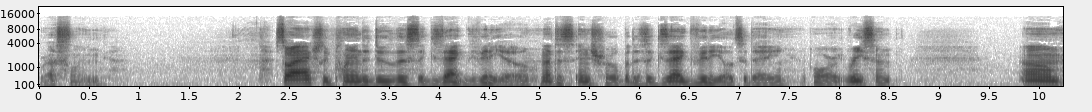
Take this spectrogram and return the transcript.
wrestling. So I actually plan to do this exact video, not this intro, but this exact video today, or recent. Um,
